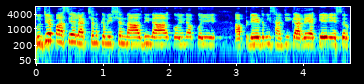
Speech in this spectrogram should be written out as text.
ਦੂਜੇ ਪਾਸੇ ਇਲੈਕਸ਼ਨ ਕਮਿਸ਼ਨ ਨਾਲ ਦੀ ਨਾਲ ਕੋਈ ਨਾ ਕੋਈ ਅਪਡੇਟ ਵੀ ਸਾਂਝੀ ਕਰ ਰਿਹਾ ਕਿ ਇਹ ਸਿਰਫ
